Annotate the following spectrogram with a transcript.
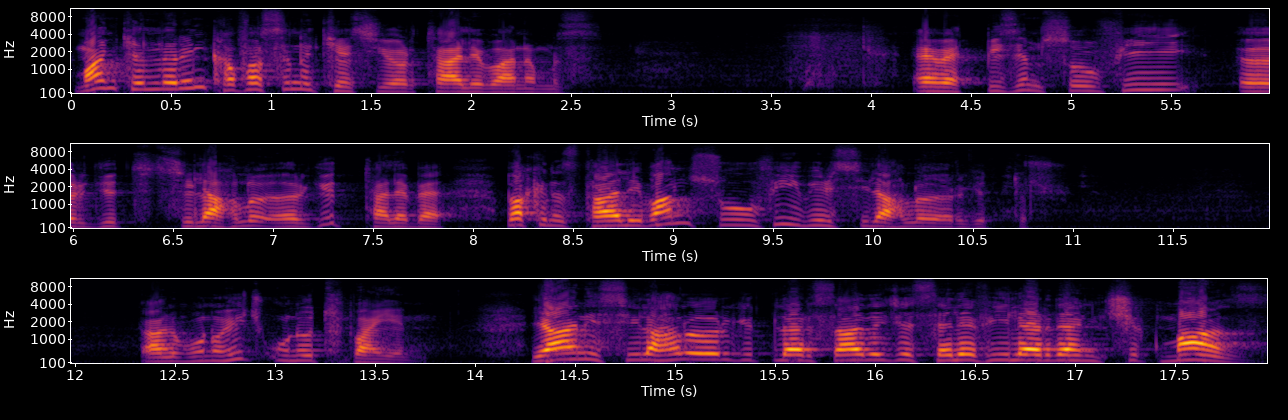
Mankenlerin kafasını kesiyor Talibanımız. Evet, bizim Sufi örgüt, silahlı örgüt talebe. Bakınız Taliban Sufi bir silahlı örgüttür. Yani bunu hiç unutmayın. Yani silahlı örgütler sadece Selefilerden çıkmaz.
